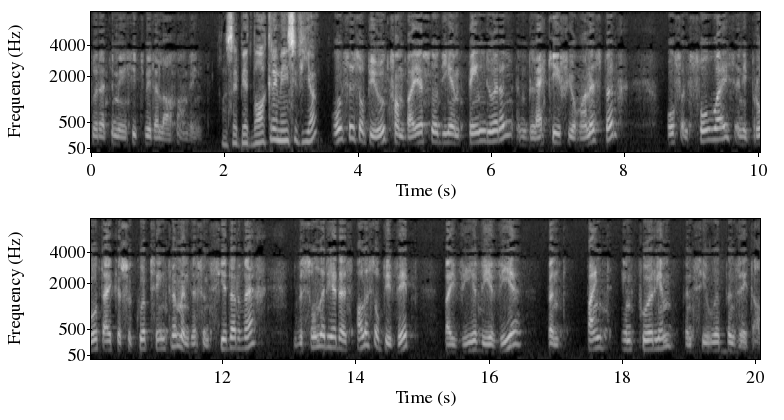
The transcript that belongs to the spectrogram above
voordat die mense die tweede laag aanwend. Ons sê Piet, waar kry mense vir jou? Ons is op die hoek van Beyersnodie en Pendoring in Blackheath, Johannesburg of in Fourways in die Broodeikers verkoopsentrum en dis in Cederweg. Die besonderhede is alles op die web by www.paintemporium.co.za.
